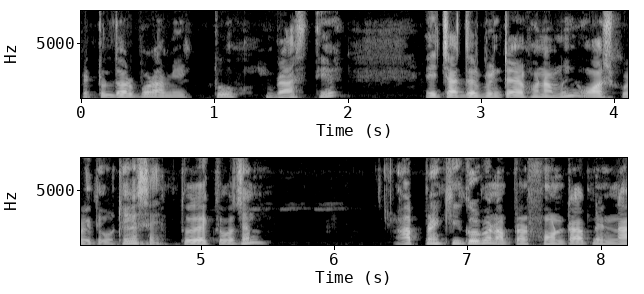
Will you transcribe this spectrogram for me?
পেট্রোল দেওয়ার পর আমি একটু ব্রাশ দিয়ে এই চার্জার পিনটা এখন আমি ওয়াশ করে দেবো, ঠিক আছে? তো দেখতে পাচ্ছেন আপনার কী করবেন, আপনার ফোনটা আপনি না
